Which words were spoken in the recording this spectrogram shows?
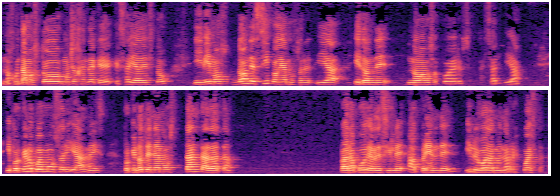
nos juntamos todo, mucha gente que, sabía de esto y vimos dónde sí podíamos usar IA y dónde no vamos a poder usar IA. ¿Y por qué no podemos usar IA, me Porque no tenemos tanta data para poder decirle aprende y luego darme una respuesta.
